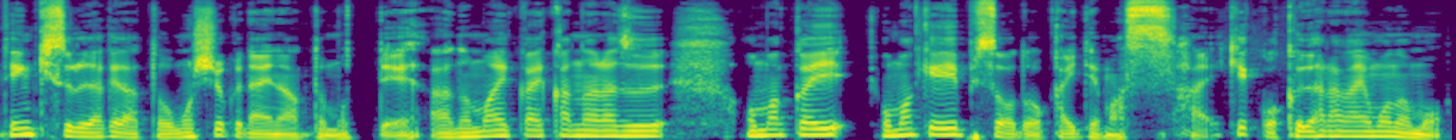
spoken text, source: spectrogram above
転記するだけだと面白くないなと思って、あの、毎回必ず、おまけ、おまけエピソードを書いてます。はい。結構くだらないものも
